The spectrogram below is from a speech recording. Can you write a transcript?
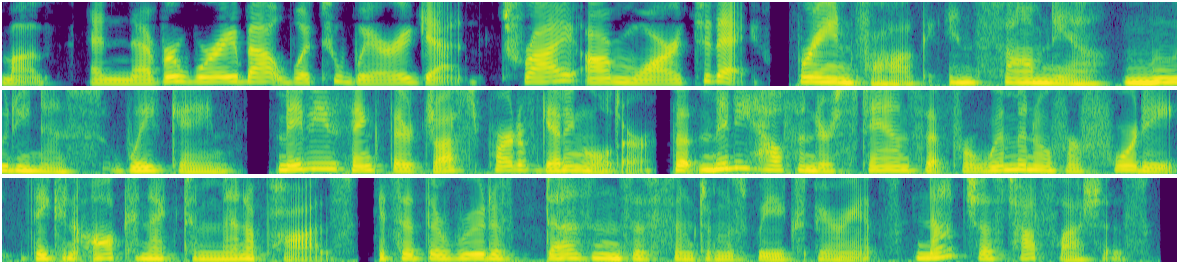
month and never worry about what to wear again. Try Armoire today. Brain fog, insomnia, moodiness, weight gain. Maybe you think they're just part of getting older, but MIDI Health understands that for women over 40, they can all connect to menopause. It's at the root of dozens of symptoms we experience, not just hot flashes.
